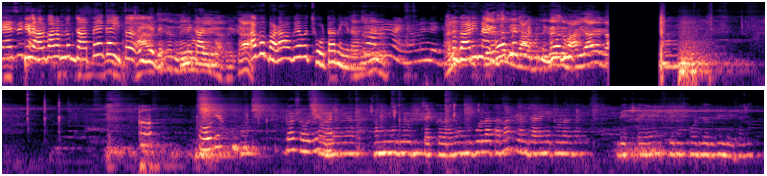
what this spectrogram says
ऐसे हर बार हम लोग जाते हैं कहीं तो ये देखो निकाल रुकेगा लिया। अब वो बड़ा हो गया वो छोटा नहीं रहा। है तो गाड़ी में गोद में गोद में बस हो गया। हाथ हम लोग भी चेक करा रहे हैं। हमने बोला था ना कि हम जाएँगे थोड़ा सा देखते हैं इसकी रिपोर्ट जल्दी ले जाएँगे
